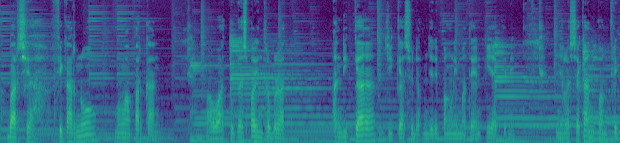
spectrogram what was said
Akbar Syah Fikarno memaparkan bahwa tugas paling terberat Andika jika sudah menjadi Panglima TNI yakini menyelesaikan konflik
